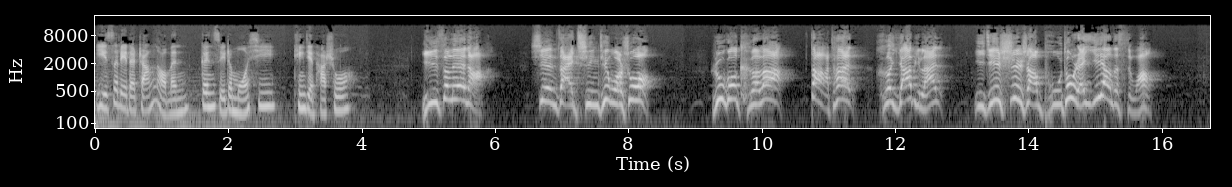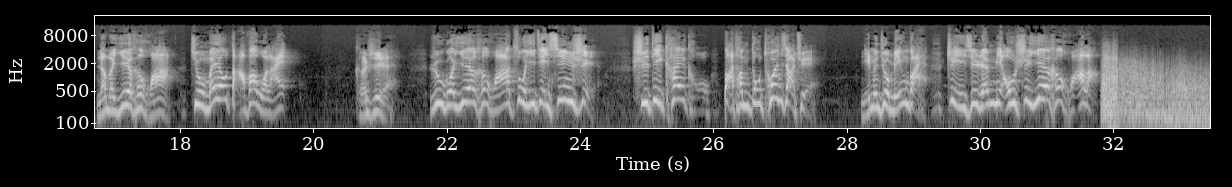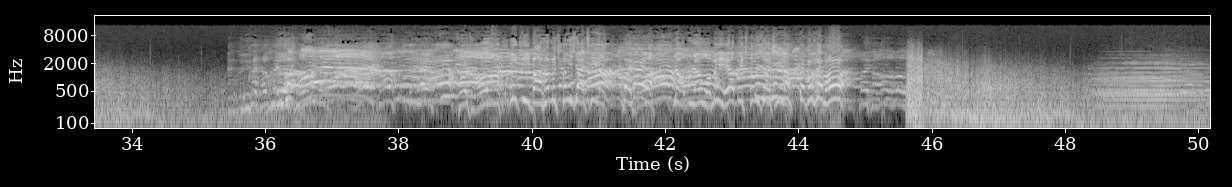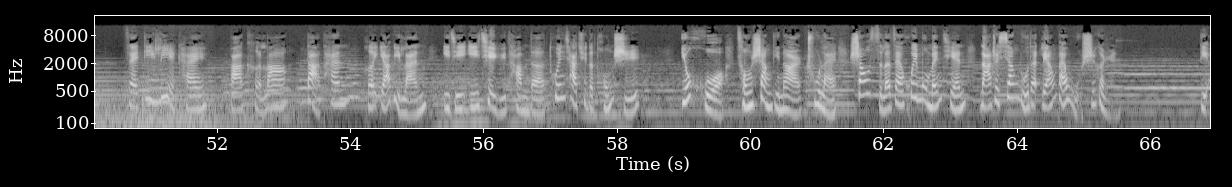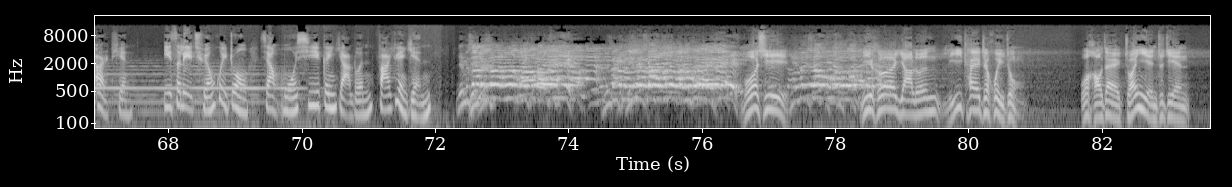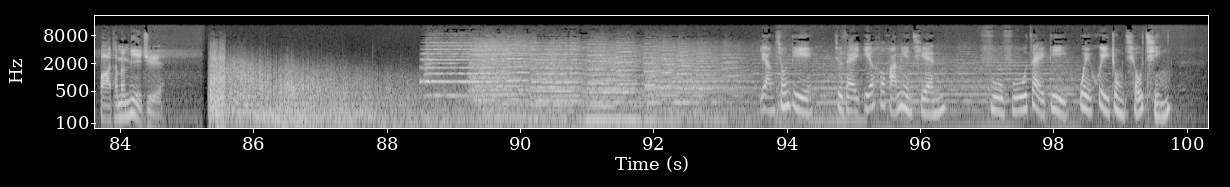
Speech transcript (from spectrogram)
以色列的长老们跟随着摩西，听见他说：“以色列呐，现在请听我说，如果可拉。”大贪和亚比兰，以及世上普通人一样的死亡，那么耶和华就没有打发我来。可是，如果耶和华做一件新事，使地开口把他们都吞下去，你们就明白这些人藐视耶和华了。快逃！快逃！地把他们吞下去啊，快跑啊！要不然我们也要被吞下去了！快跑，快跑！快跑！在地裂开，把可拉、大滩和亚比兰以及一切与他们的吞下去的同时，有火从上帝那儿出来，烧死了在会幕门前拿着香炉的两百五十个人。第二天。以色列全会众向摩西跟亚伦发怨言。你们上来！你们上来！摩西，你和亚伦离开这会众，我好在转眼之间把他们灭绝。两兄弟就在耶和华面前俯伏在地，为会众求情。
